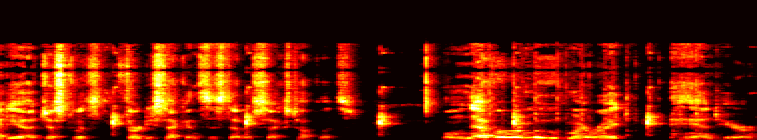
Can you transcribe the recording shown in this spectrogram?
Idea, just with 30 seconds instead of sextuplets. Will never remove my right hand here.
